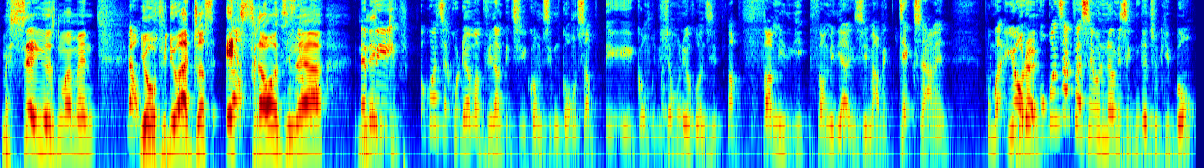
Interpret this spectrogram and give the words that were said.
Men seryosman men, yo, video a just ekstraordinèr, nekip. C'est qu'on a vu habitué comme si je commence et et comme j'aime dire qu'on dit m'a famili- familiarisé avec ça man. Pour moi, yo, on ça fait c'est une musique qui bon,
